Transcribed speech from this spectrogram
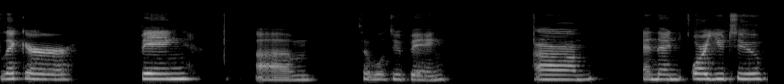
Flickr, Bing. Um, so we'll do Bing. Um, and then, or YouTube.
